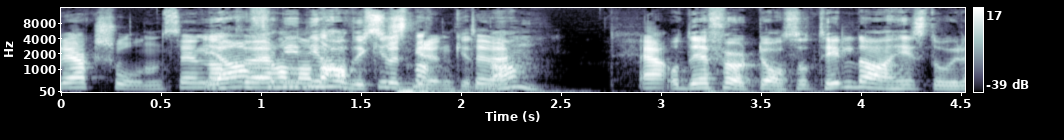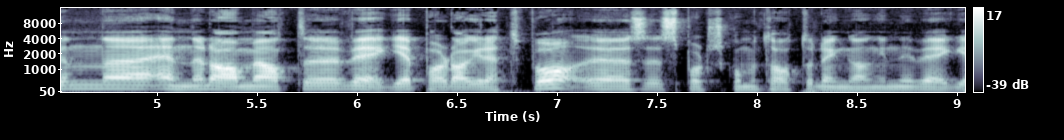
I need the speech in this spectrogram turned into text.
reaksjonen sin. Ja, at fordi han de hadde ikke snakket til med det. han. Ja. Og det førte også til, da, historien eh, ender da med at eh, VG et par dager etterpå, eh, sportskommentator den gangen i VG,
